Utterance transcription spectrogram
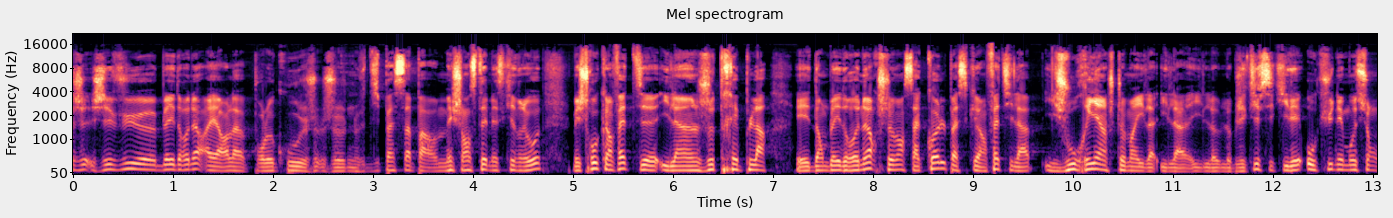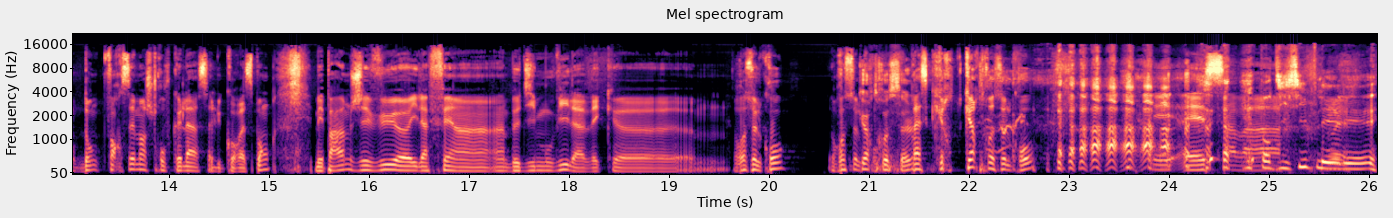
j'ai vu euh, Blade Runner. Et alors là, pour le coup, je, je ne dis pas ça par méchanceté, ou autre, mais je trouve qu'en fait, euh, il a un jeu très plat. Et dans Blade Runner, justement, ça colle parce qu'en fait, il a, il joue rien justement. Il a, il a, il- l'objectif, c'est qu'il ait aucune émotion. Donc forcément, je trouve que là, ça lui correspond. Mais par exemple, j'ai vu, euh, il a fait un, un buddy movie là avec euh, Russell Crowe? Russell Kurt Crowe. Russell. Presque Kurt, Kurt Russell Crowe. et, et ça va. T'anticipes les, Ouais. les-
